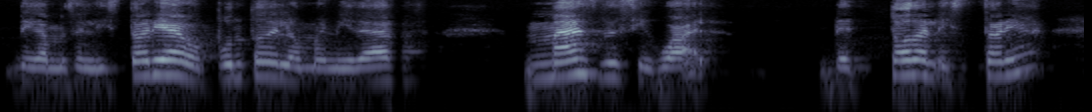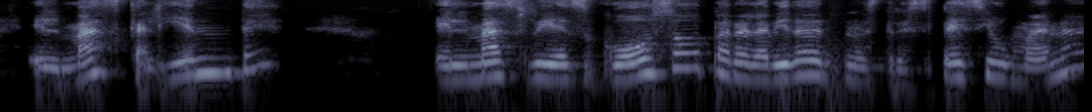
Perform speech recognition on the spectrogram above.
digamos, en la historia o punto de la humanidad más desigual de toda la historia, el más caliente, el más riesgoso para la vida de nuestra especie humana.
